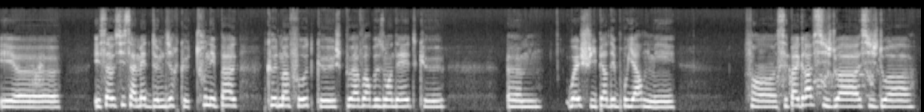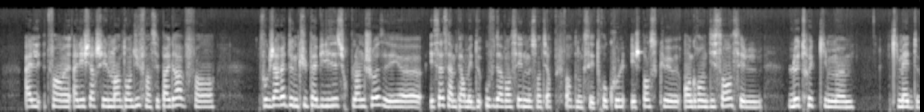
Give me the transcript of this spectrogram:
Et, et ça aussi, ça m'aide de me dire que tout n'est pas que de ma faute, que je peux avoir besoin d'aide, que. euh, ouais, je suis hyper débrouillarde, mais. Enfin, c'est pas grave si je dois, si je dois aller, enfin, aller chercher une main tendue. Enfin, c'est pas grave. Enfin, faut que j'arrête de me culpabiliser sur plein de choses et, euh, et ça, ça me permet de ouf d'avancer et de me sentir plus forte. Donc c'est trop cool. Et je pense que en grandissant, c'est le, le truc qui me, qui m'aide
